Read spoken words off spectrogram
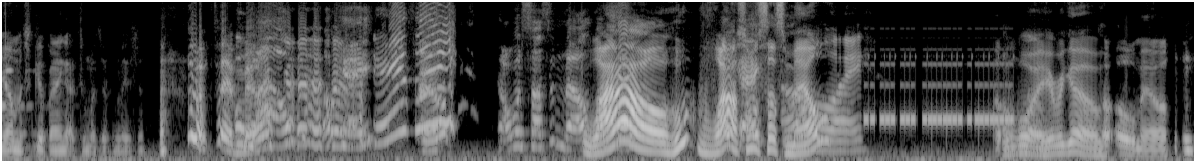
Yeah, I'm gonna skip. I ain't got too much information. I said, Oh, Mel. wow. Okay. Seriously? Someone sus and Mel. Wow. Who? Wow. Okay. Someone says Oh Mel. boy. Oh boy. Here we go. Uh oh, Mel.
